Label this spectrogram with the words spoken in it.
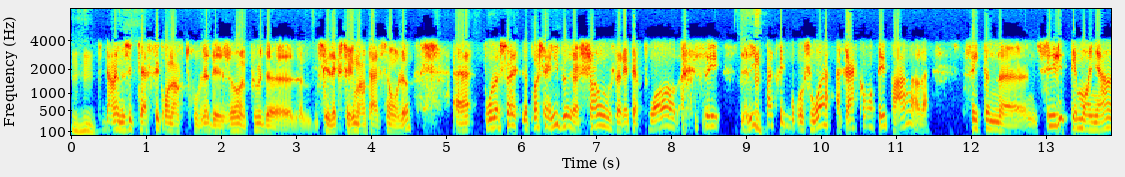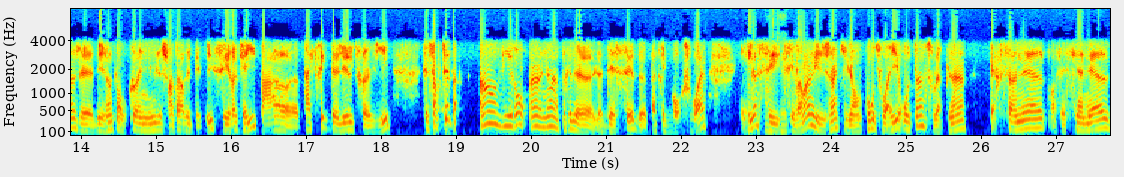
Mhm. Puis dans la musique classique, on en retrouvait déjà un peu de, de ces expérimentations-là. Euh, pour le, le prochain livre, là, je change de répertoire. C'est le livre Patrick Bourgeois, raconté par. C'est une, série de témoignages des gens qui ont connu le chanteur des bébés. C'est recueilli par Patrick Delisle-Crevier. C'est sorti environ un an après le, décès de Patrick Bourgeois. Et là, c'est vraiment les gens qui l'ont côtoyé autant sur le plan personnel, professionnel.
